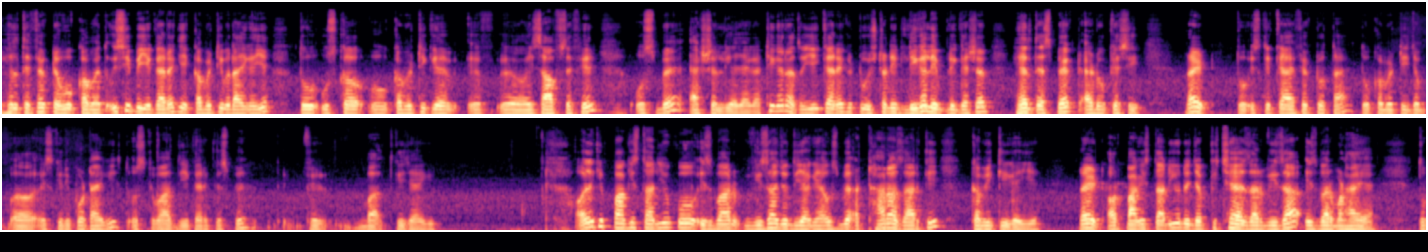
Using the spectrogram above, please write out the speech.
हेल्थ इफ़ेक्ट है वो कम है। तो इसी पे ये कह रहे हैं कि एक कमेटी बनाई गई है तो उसका कमेटी के हिसाब से फिर उसमें एक्शन लिया जाएगा। ठीक है ना? तो ये कह रहे हैं कि to study legal implication health aspect advocacy. Right? तो इसके क्या इफ़ेक्ट होता है? तो कमेटी जब इसकी रिपोर्ट आएगी तो उसके बाद ये कह कि उस पर फिर बात की जाएगी। और देखिए, पाकिस्तानियों को इस बार वीज़ा जो दिया गया उसमें अट्ठारह हज़ार की कमी की गई है राइट और पाकिस्तानियों ने जबकि छः हज़ार वीज़ा इस बार बढ़ाया है। तो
